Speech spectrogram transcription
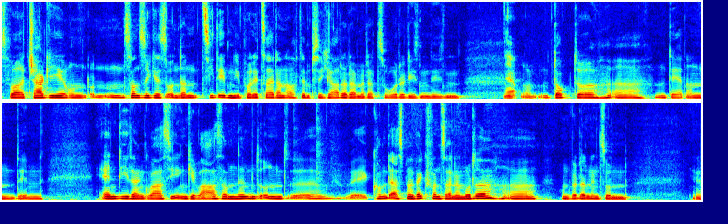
es war Chucky und, und, sonstiges und dann zieht eben die Polizei dann auch den Psychiater damit dazu oder diesen, diesen ja. Doktor, äh, der dann den Andy dann quasi in Gewahrsam nimmt und äh, kommt erstmal weg von seiner Mutter äh, und wird dann in so ein, ja,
